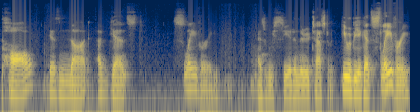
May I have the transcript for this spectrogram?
Paul is not against slavery as we see it in the New Testament. He would be against slavery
